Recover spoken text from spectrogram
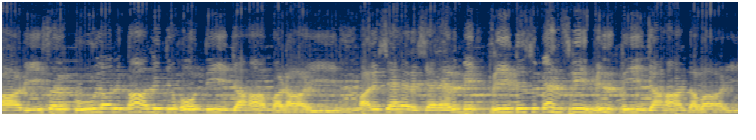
नंदारी स्कूल और कॉलेज होती जहाँ पढ़ाई। हर शहर शहर में फ्री डिस्पेंसरी मिलती जहाँ दवाई।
